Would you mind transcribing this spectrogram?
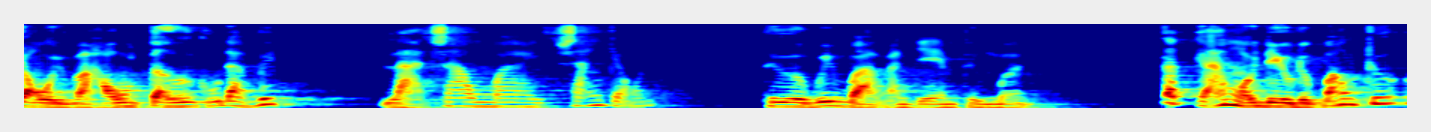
chồi và hậu tự của David là sao mai sáng chói. Thưa quý bà và anh chị em thương mến, tất cả mọi điều được báo trước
